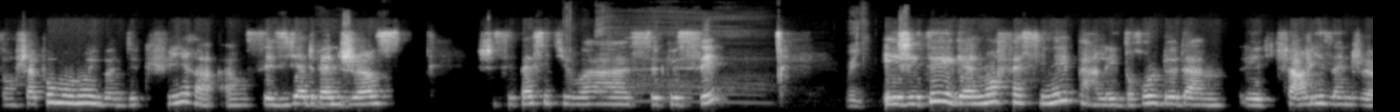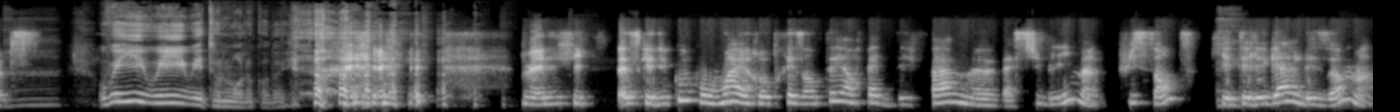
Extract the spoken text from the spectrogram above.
dans Chapeau, mon nom et bottes de cuir. Alors, c'est The Avengers. Je ne sais pas si tu vois ce que c'est. Oui. Et j'étais également fascinée par les drôles de dames, les Charlie's Angels. Oui, oui, oui, tout le monde le connaît. Magnifique. Parce que du coup, pour moi, elle représentait en fait des femmes bah, sublimes, puissantes, qui étaient l'égale des hommes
